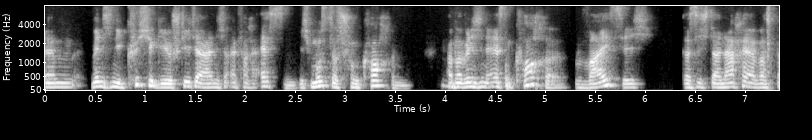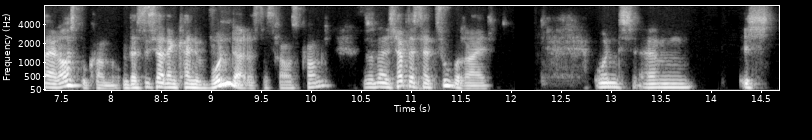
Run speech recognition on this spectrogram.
ähm, wenn ich in die Küche gehe, steht da eigentlich einfach Essen. Ich muss das schon kochen. Aber wenn ich ein Essen koche, weiß ich, dass ich da nachher was bei rausbekomme. Und das ist ja dann keine Wunder, dass das rauskommt, sondern ich habe das ja zubereitet. Und ähm, ich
